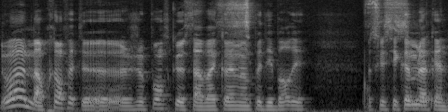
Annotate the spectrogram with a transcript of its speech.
Ouais, mais après, en fait, je pense que ça va quand même un peu déborder. Parce que c'est comme la canne.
